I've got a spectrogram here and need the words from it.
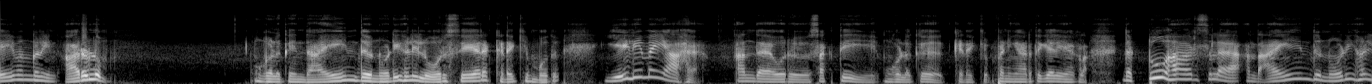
தெய்வங்களின் அருளும் உங்களுக்கு இந்த ஐந்து நொடிகளில் ஒரு சேர கிடைக்கும்போது எளிமையாக அந்த ஒரு சக்தி உங்களுக்கு கிடைக்கும். இப்போ நீங்கள் அடுத்த கேள்வி கேட்கலாம். இந்த டூ ஹவர்ஸில் அந்த ஐந்து நொடிகள்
